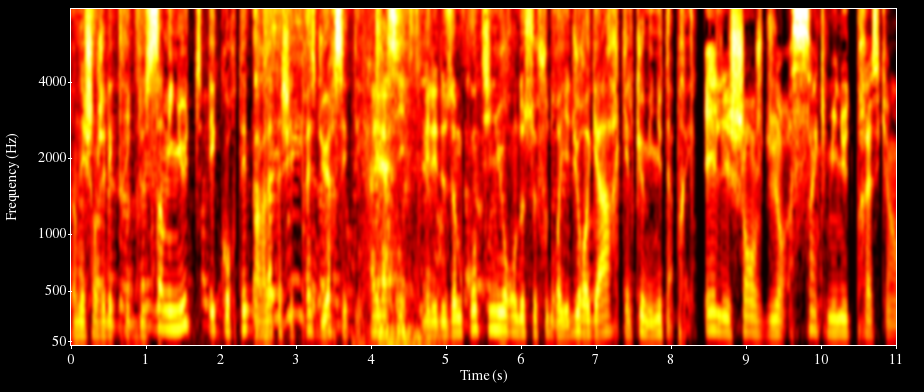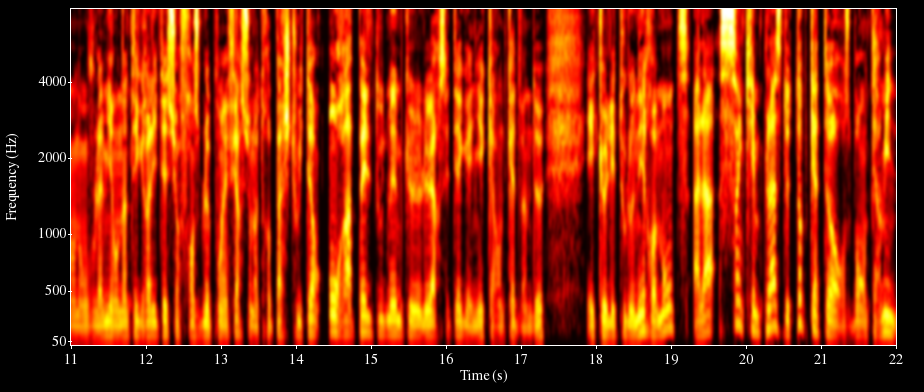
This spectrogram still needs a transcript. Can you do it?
Un échange électrique de 5 minutes écourté par l'attaché de presse du RCT. Allez, merci. Mais les deux hommes continueront de se foudroyer du regard quelques minutes après. Et l'échange dure 5 minutes presque. Hein. On vous l'a mis en intégralité sur francebleu.fr sur notre page Twitter. On rappelle tout de même que le RCT a gagné 44-22 et que les Toulonnais remontent à la cinquième place de top 14. Bon, on termine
